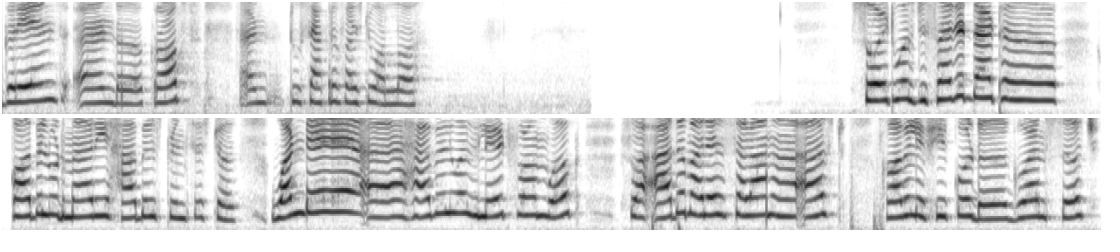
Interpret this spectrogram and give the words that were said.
grains and uh, crops and to sacrifice to Allah. So it was decided that uh, Qabil would marry Habil's twin sister. One day, uh, Habil was late from work, so Adam salam uh, asked Qabil if he could uh, go and search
